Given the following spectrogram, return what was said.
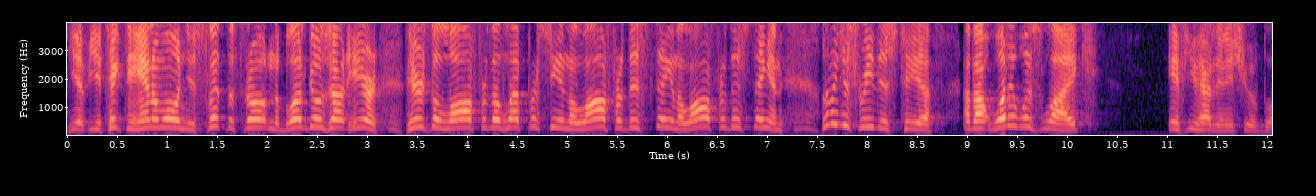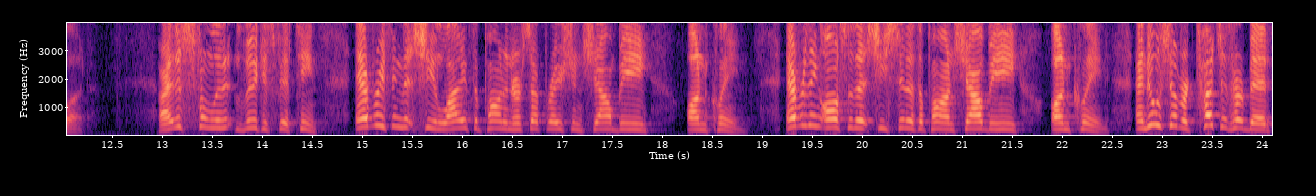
You, you take the animal and you slit the throat, and the blood goes out here. Here's the law for the leprosy, and the law for this thing, and the law for this thing. And let me just read this to you about what it was like if you had an issue of blood. All right, this is from Le- Leviticus 15. Everything that she lieth upon in her separation shall be unclean. Everything also that she sitteth upon shall be unclean. And whosoever toucheth her bed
